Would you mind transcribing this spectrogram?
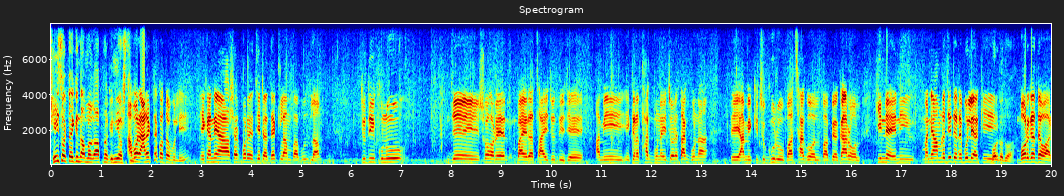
সেই চটটাই কিন্তু আমরা আপনাকে নিয়ে আসছি। আবার আরেকটা কথা বলি। এখানে আসার পরে যেটা দেখলাম বা বুঝলাম, যদি কোনো যে শহরের বাইরা চাই যদি যে আমি এখানে থাকব না, এই চরে থাকব না, তে আমি কিছু গরু বা ছাগল বা গারল কিনে এনি মানে আমরা যেটা বলি আর কি বর্গা দেওয়া। বর্গা দেওয়া আর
